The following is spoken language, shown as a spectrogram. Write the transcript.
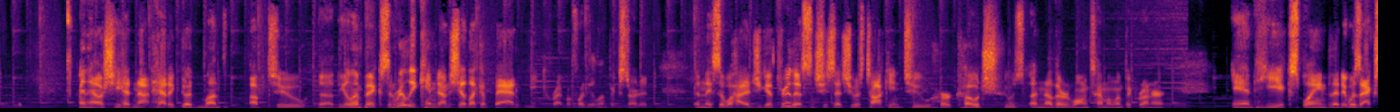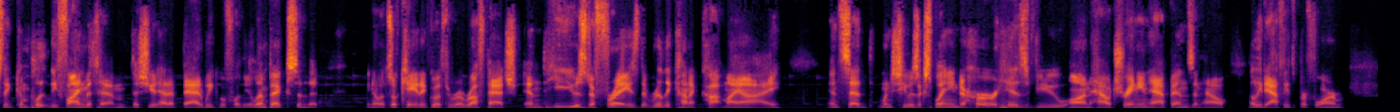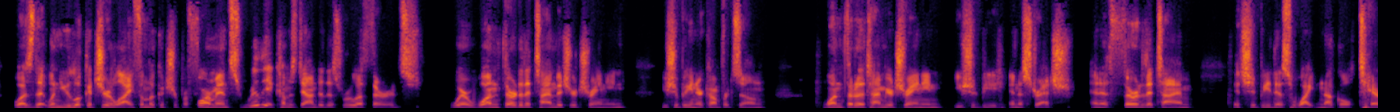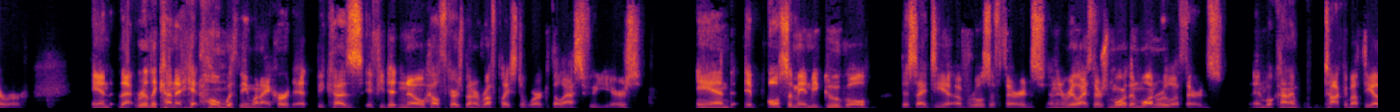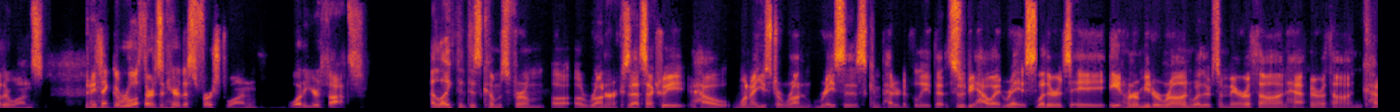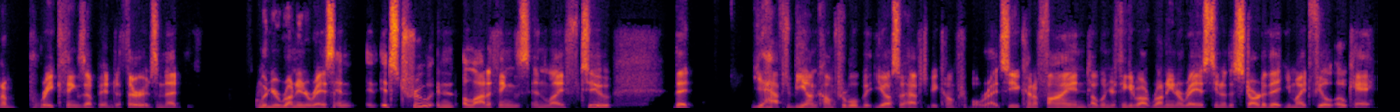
and how she had not had a good month up to the, the Olympics and really came down to she had like a bad week right before the Olympics started. And they said, Well, how did you get through this? And she said she was talking to her coach, who's another longtime Olympic runner. And he explained that it was actually completely fine with him that she had had a bad week before the Olympics and that, you know, it's okay to go through a rough patch. And he used a phrase that really kind of caught my eye and said when she was explaining to her his view on how training happens and how elite athletes perform was that when you look at your life and look at your performance, really it comes down to this rule of thirds, where one third of the time that you're training, you should be in your comfort zone. One third of the time you're training, you should be in a stretch. And a third of the time, it should be this white knuckle terror. And that really kind of hit home with me when I heard it, because if you didn't know, healthcare has been a rough place to work the last few years. And it also made me Google this idea of rules of thirds and then realize there's more than one rule of thirds. And we'll kind of talk about the other ones. When you think the rule of thirds and hear this first one, what are your thoughts? I like that this comes from a, a runner because that's actually how when I used to run races competitively, that this would be how I'd race. Whether it's a 800 meter run, whether it's a marathon, half marathon, kind of break things up into thirds, and that when you're running a race, and it's true in a lot of things in life too, that you have to be uncomfortable, but you also have to be comfortable, right? So you kind of find uh, when you're thinking about running a race, you know, the start of it, you might feel okay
